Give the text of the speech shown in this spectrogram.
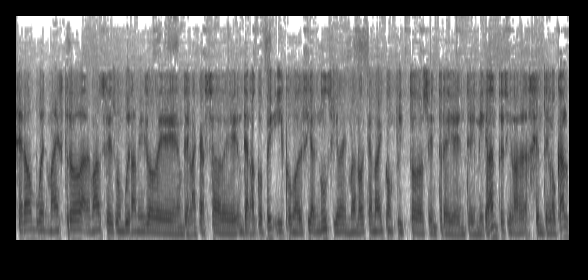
será un buen maestro, además es un buen amigo de, de la casa de, de, la COPE y como decía el Nuncio, en Menorca no hay conflictos entre, entre inmigrantes y la gente local.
